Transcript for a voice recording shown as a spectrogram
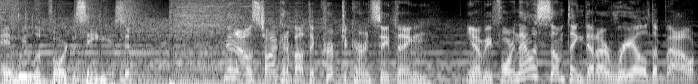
And we look forward to seeing you soon. Know, I was talking about the cryptocurrency thing, you know, before, and that was something that I railed about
